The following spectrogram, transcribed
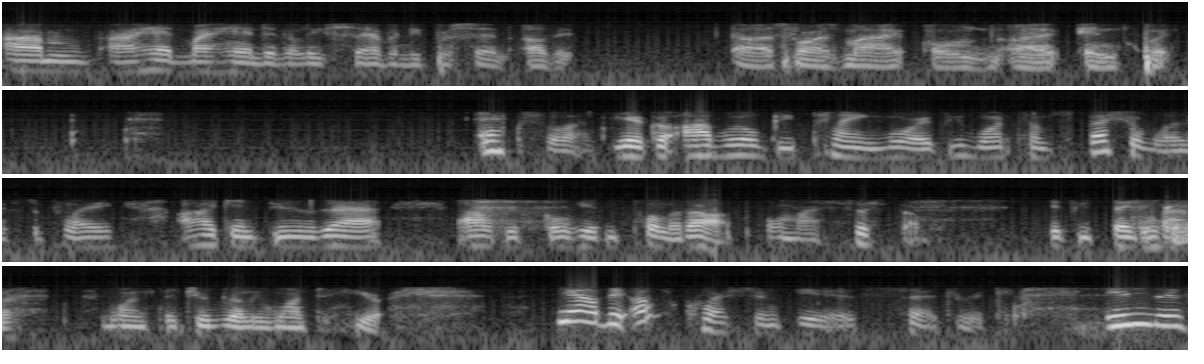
um, I had my hand in at least seventy percent of it uh, as far as my own uh, input. Excellent. Yeah, I will be playing more. If you want some special ones to play, I can do that. I'll just go ahead and pull it up on my system if you think Okay. ones that you really want to hear. Now, the other question is, Cedric, in this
